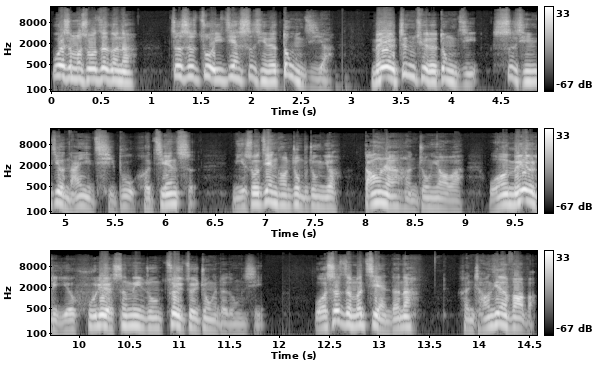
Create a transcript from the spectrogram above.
为什么说这个呢？这是做一件事情的动机啊，没有正确的动机，事情就难以起步和坚持。你说健康重不重要？当然很重要啊，我们没有理由忽略生命中最最重要的东西。我是怎么减的呢？很常见的方法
